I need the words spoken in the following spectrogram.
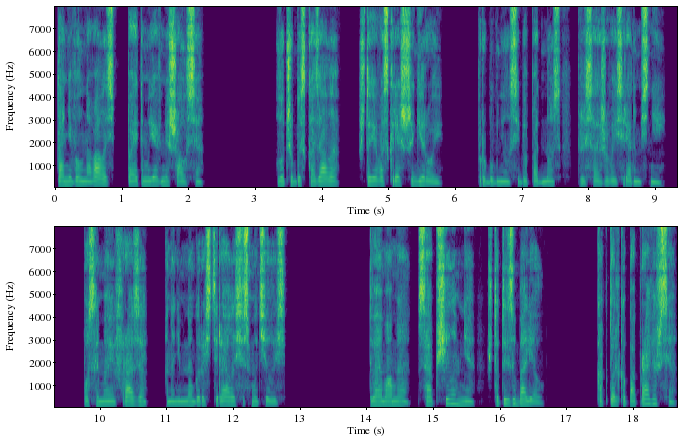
Таня волновалась, поэтому я вмешался. «Лучше бы сказала, что я воскресший герой», пробубнил себе под нос, присаживаясь рядом с ней. После моей фразы она немного растерялась и смутилась. «Твоя мама сообщила мне, что ты заболел. Как только поправишься,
